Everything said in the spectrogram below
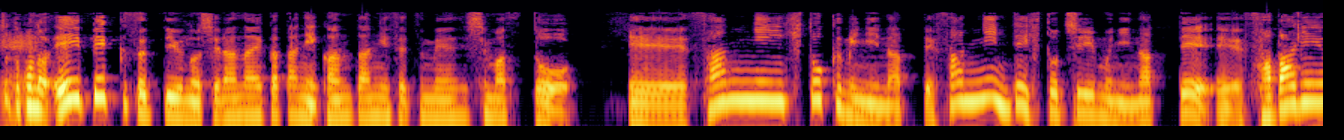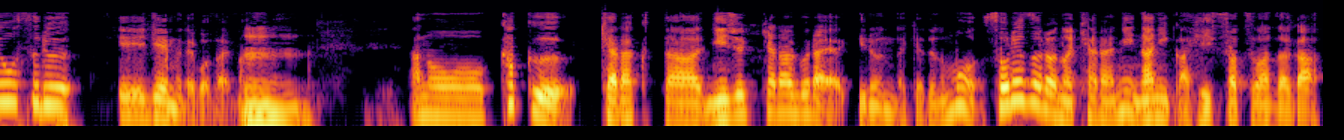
ちょっとこの Apex っていうのを知らない方に簡単に説明しますと、えー、3人1組になって、3人で1チームになって、えーサバゲーをする、えーゲームでございます。うん。あのー各キャラクター20キャラぐらいいるんだけれども、それぞれのキャラに何か必殺技が、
